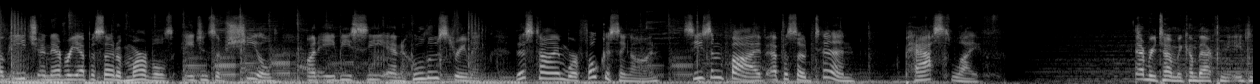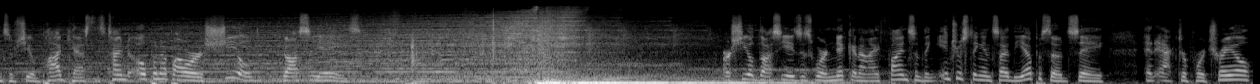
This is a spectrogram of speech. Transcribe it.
of each and every episode of Marvel's Agents of S.H.I.E.L.D. on ABC and Hulu streaming. This time, we're focusing on Season 5, Episode 10 Past Life. Every time we come back from the Agents of S.H.I.E.L.D. podcast, it's time to open up our S.H.I.E.L.D. dossiers. Our Shield dossiers is where Nick and I find something interesting inside the episode, say an actor portrayal,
